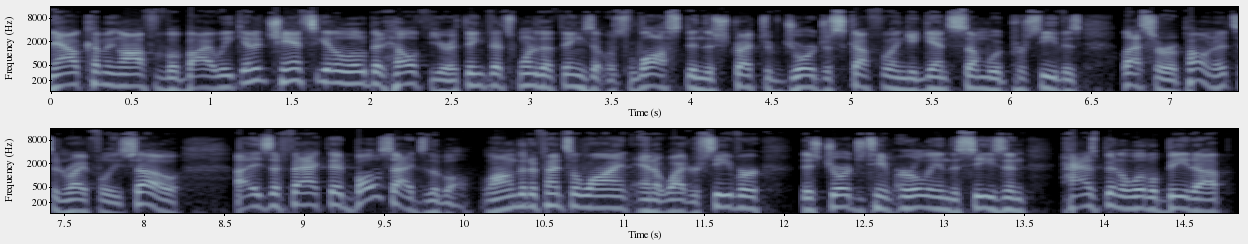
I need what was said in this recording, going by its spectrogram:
Now coming off of a bye week and a chance to get a little bit healthier. I think that's one of the things that was lost in the stretch of Georgia scuffling against some would perceive as lesser opponents, and rightfully so, uh, is the fact that both sides of the ball, along the defensive line and at wide receiver, this Georgia team early in the season has been a little beat up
